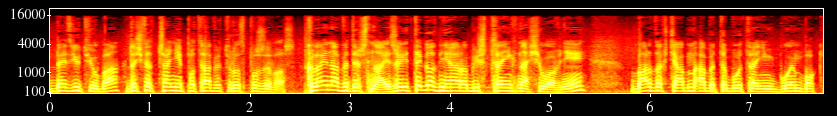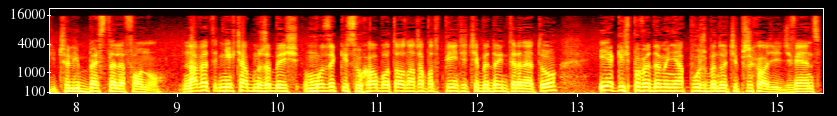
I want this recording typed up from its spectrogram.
bez YouTube'a, doświadczenie potrawy, którą spożywasz. Kolejna wytyczna. Jeżeli tego dnia robisz trening na siłowni, bardzo chciałbym, aby to był trening głęboki, czyli bez telefonu. Nawet nie chciałbym, żebyś muzyki słuchał, bo to oznacza podpięcie ciebie do internetu i jakieś powiadomienia push będą ci przychodzić. Więc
